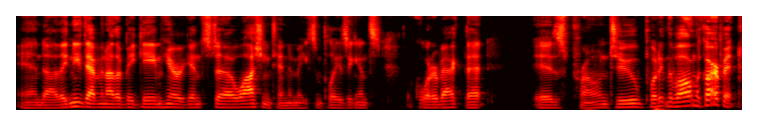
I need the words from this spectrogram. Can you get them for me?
And uh, they need to have another big game here against uh, Washington and make some plays against a quarterback that is prone to putting the ball on the carpet.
